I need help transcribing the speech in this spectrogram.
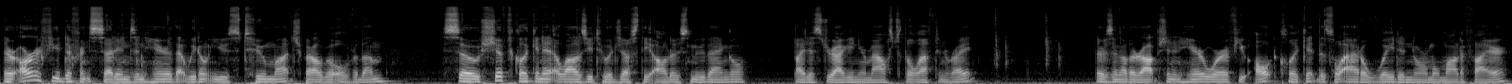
There are a few different settings in here that we don't use too much, but I'll go over them. So shift clicking it allows you to adjust the auto smooth angle by just dragging your mouse to the left and right. There's another option in here where if you alt click it, this will add a weighted normal modifier.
